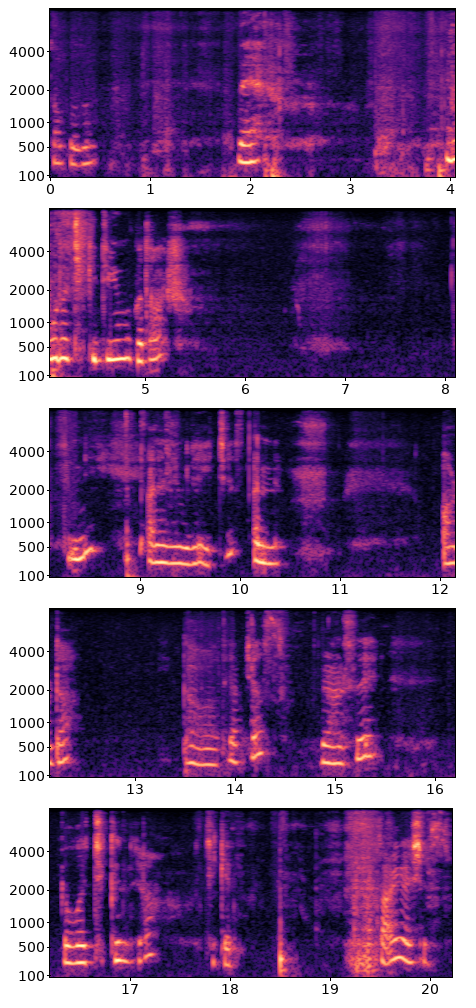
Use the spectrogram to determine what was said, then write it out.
Topladım. Ve burada çekeceğim bu kadar. Şimdi annemle gideceğiz. Annem. Orada kahvaltı yapacağız. Biraz yola çıkınca çekelim. Sonra görüşürüz.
